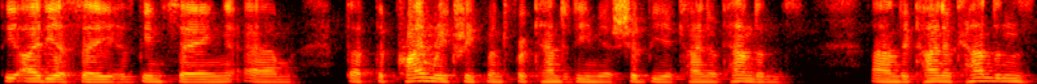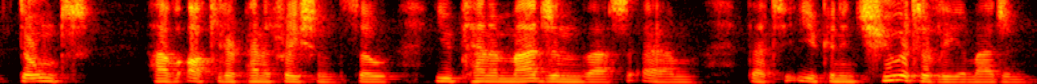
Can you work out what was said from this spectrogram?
the IDSA has been saying um, that the primary treatment for candidemia should be echinocandins, and echinocandins don't have ocular penetration, so you can imagine that um, that you can intuitively imagine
